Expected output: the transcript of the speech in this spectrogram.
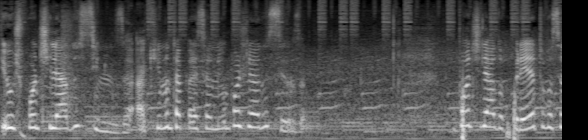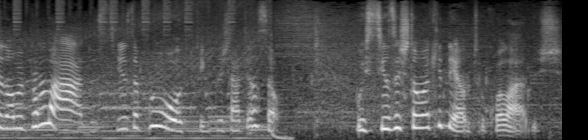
e os pontilhados cinza. Aqui não tá aparecendo nenhum pontilhado cinza pontilhado preto você dobra para um lado, cinza para o outro, tem que prestar atenção. Os cinzas estão aqui dentro, colados.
